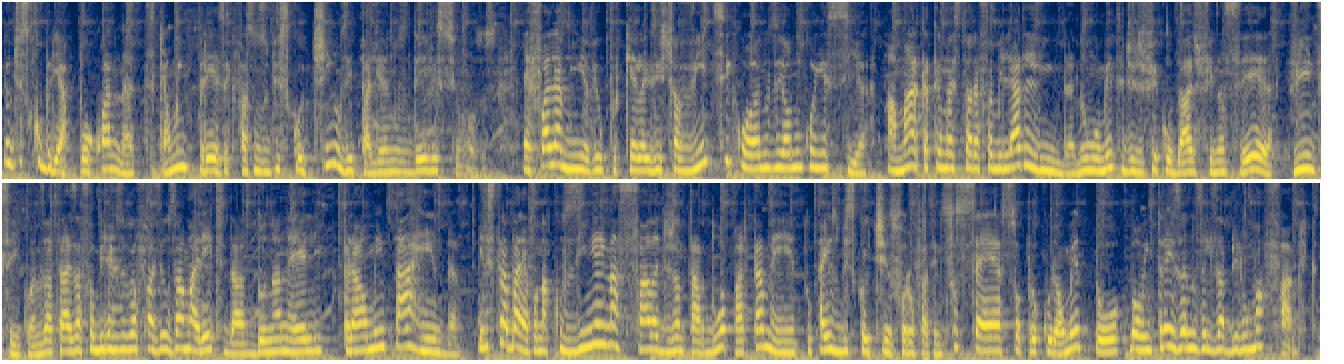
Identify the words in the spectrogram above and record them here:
Eu descobri há pouco a Nut, que é uma empresa que faz uns biscoitinhos italianos deliciosos. É falha minha, viu? Porque ela existe há 25 anos e eu não conhecia. A marca tem uma história familiar linda. No momento de dificuldade financeira, 25 anos atrás, a família resolveu fazer os amaretes da Dona Nelly para aumentar a renda. Eles trabalhavam na cozinha e na sala de jantar do apartamento. Aí os biscoitinhos foram fazendo sucesso, a procura aumentou. Bom, em três anos eles abriram uma fábrica.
